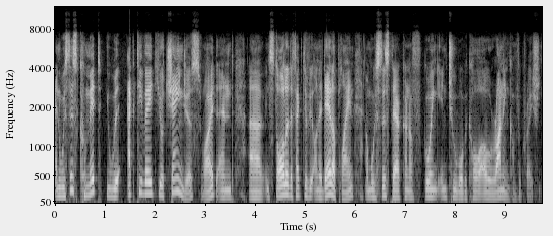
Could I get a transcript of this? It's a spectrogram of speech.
And with this commit, you will activate your changes, right, and uh, install it effectively on a data plane. And with this, they're kind of going into what we call our running configuration.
